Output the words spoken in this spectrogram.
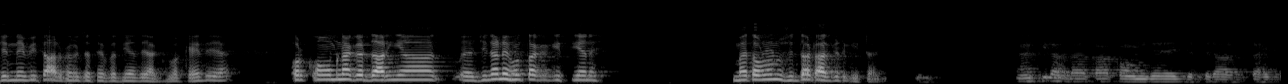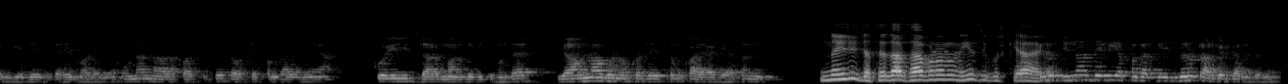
ਜਿੰਨੇ ਵੀ ਧਾਰਮਿਕ ਜਥੇਬੰਦੀਆਂ ਦੇ ਆਗੂ ਕਹਿੰਦੇ ਆ ਔਰ ਕੌਮ ਨਾਲ ਗਰਦਾਰੀਆਂ ਜਿਨ੍ਹਾਂ ਨੇ ਹੁਣ ਤੱਕ ਕੀਤੀਆਂ ਨੇ ਮੈਂ ਤਾਂ ਉਹਨਾਂ ਨੂੰ ਸਿੱਧਾ ਟਾਰਗੇਟ ਕੀਤਾ ਜੀ। ਕੀ ਲੱਗਦਾ ਕਾ ਕੌਮ ਦੇ ਜਥੇਦਾਰ ਚਾਹੇ ਚੰਗੇ ਨੇ ਚਾਹੇ ਮਾੜੇ ਨੇ ਉਹਨਾਂ ਨਾਲ ਆਪਾਂ ਸਿੱਧੇ ਤੌਰ ਤੇ ਪੰਗਾ ਲੈਂਦੇ ਆ ਕੋਈ ਡਰ ਮਨ ਦੇ ਵਿੱਚ ਹੁੰਦਾ ਹੈ ਜਾਂ ਉਹਨਾਂ ਵੱਲੋਂ ਕਦੇ ਧਮਕਾਇਆ ਗਿਆ ਤੁਹਾਨੂੰ ਜੀ? ਨਹੀਂ ਜੀ ਜਥੇਦਾਰ ਸਾਹਿਬ ਉਹਨਾਂ ਨੂੰ ਨਹੀਂ ਅਸੀਂ ਕੁਝ ਕਿਹਾ ਹੈਗਾ। ਚਲੋ ਜਿਨ੍ਹਾਂ ਦੇ ਵੀ ਆਪਾਂ ਗੱਲ ਕਰੀ ਜਿਨ੍ਹਾਂ ਨੂੰ ਟਾਰਗੇਟ ਕਰਨਾ ਚਾਹੁੰਦੇ ਹੋ।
